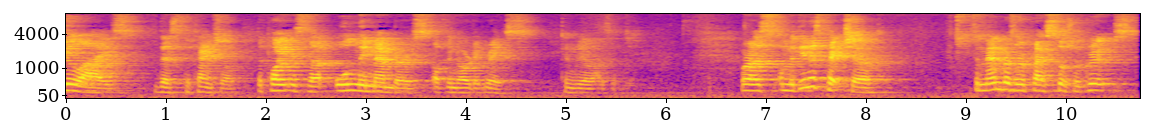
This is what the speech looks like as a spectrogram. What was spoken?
realize this potential. The point is that only members of the Nordic race can realize it. Whereas on Medina's picture, the members of oppressed social groups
